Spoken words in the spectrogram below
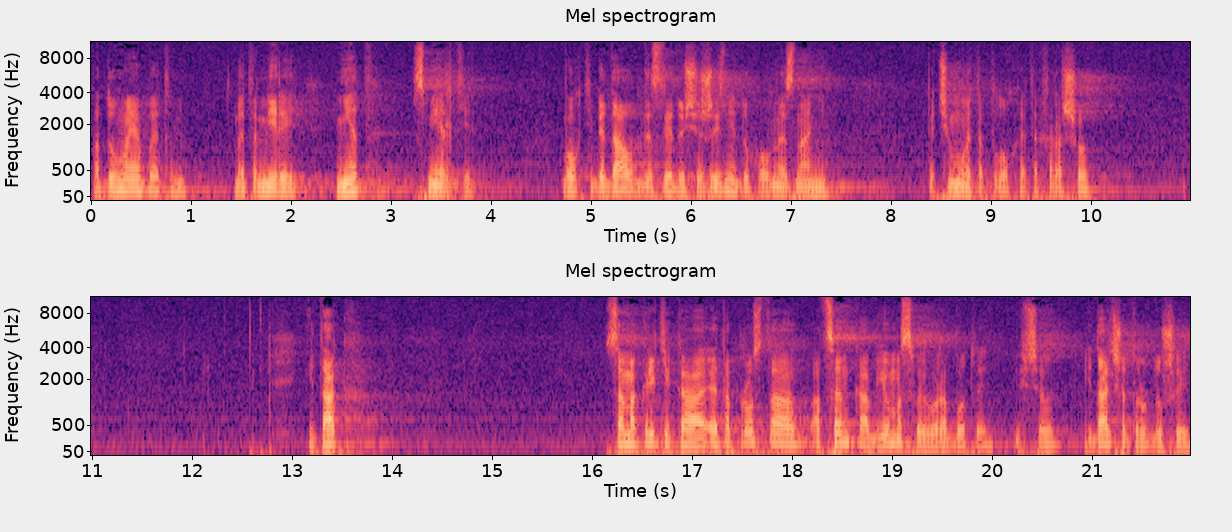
Подумай об этом. В этом мире нет смерти. Бог тебе дал для следующей жизни духовное знание. Почему это плохо, это хорошо? Итак, самокритика – это просто оценка объема своего работы, и все. И дальше труд души.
